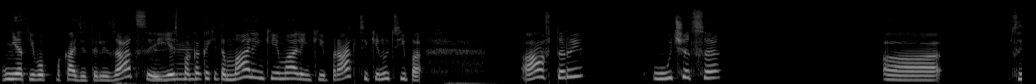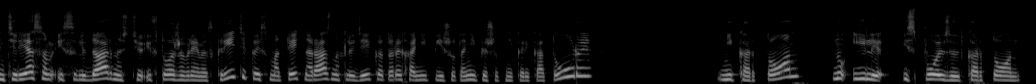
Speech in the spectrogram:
нет его пока детализации, есть Мгм. пока какие-то маленькие-маленькие практики, ну типа авторы учатся а, с интересом и солидарностью, и в то же время с критикой смотреть на разных людей, которых они пишут. Они пишут не карикатуры, не картон, ну или используют картон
